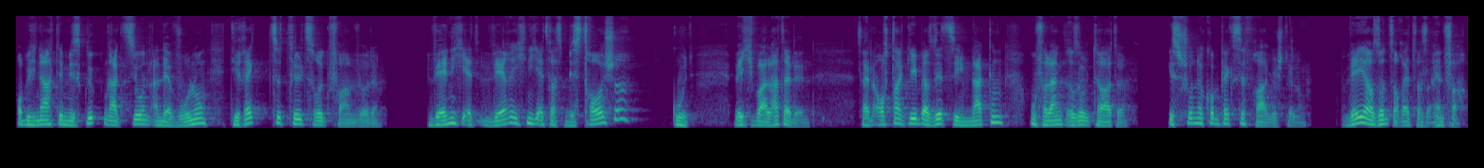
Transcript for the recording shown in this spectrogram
ob ich nach der missglückten Aktion an der Wohnung direkt zu Till zurückfahren würde. Wäre, nicht, wäre ich nicht etwas misstrauischer? Gut, welche Wahl hat er denn? Sein Auftraggeber sitzt ihm im Nacken und verlangt Resultate. Ist schon eine komplexe Fragestellung. Wäre ja sonst auch etwas einfach.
